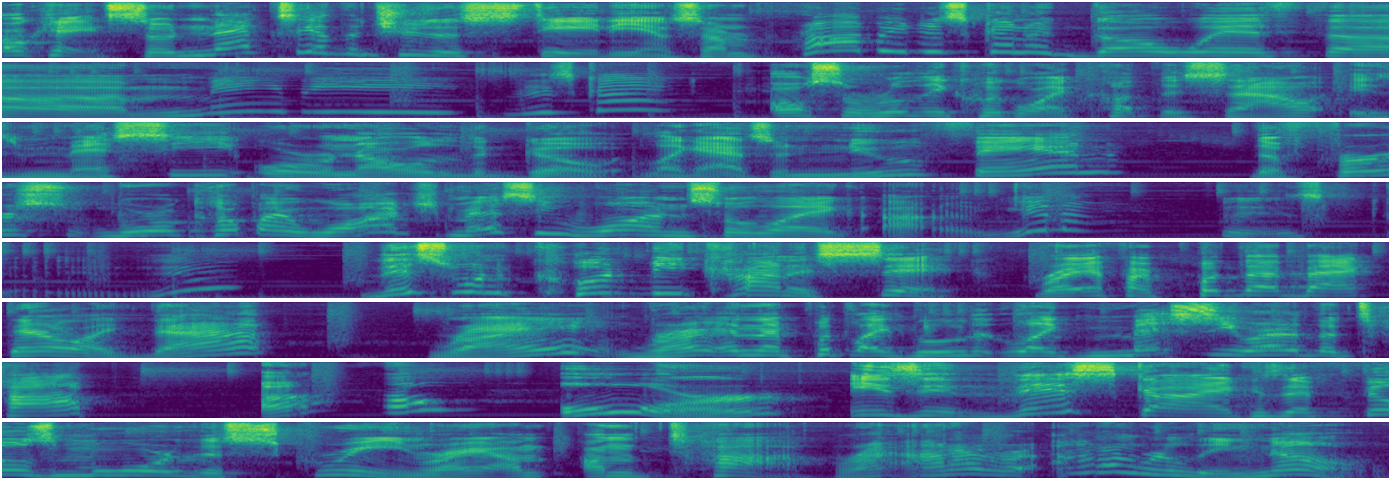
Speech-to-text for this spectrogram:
Okay, so next I have to choose a stadium. So I'm probably just gonna go with uh, maybe this guy. Also, really quick while I cut this out, is Messi or Ronaldo the GOAT? Like as a new fan, the first World Cup I watched, Messi won. So like, uh, you know, it's, yeah. This one could be kind of sick, right? If I put that back there like that, right? Right? And then put like like Messi right at the top. Oh, or is it this guy because it fills more of the screen, right? On, on top, right? I don't, I don't really know.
